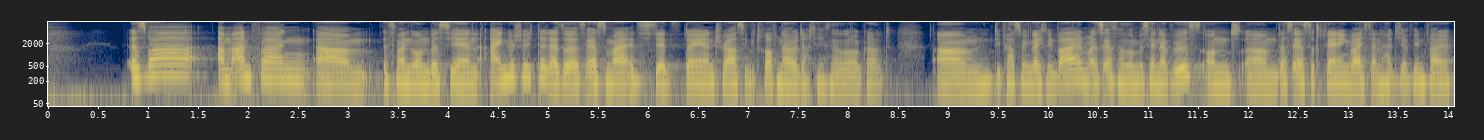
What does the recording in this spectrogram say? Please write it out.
es war am Anfang, ähm, ist man so ein bisschen eingeschüchtert. Also das erste Mal, als ich jetzt Diane Taurasi getroffen habe, dachte ich mir so, oh Gott, ähm, die passt mir gleich den Ball. Man ist erstmal so ein bisschen nervös und ähm, das erste Training war ich dann, hatte ich auf jeden Fall,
